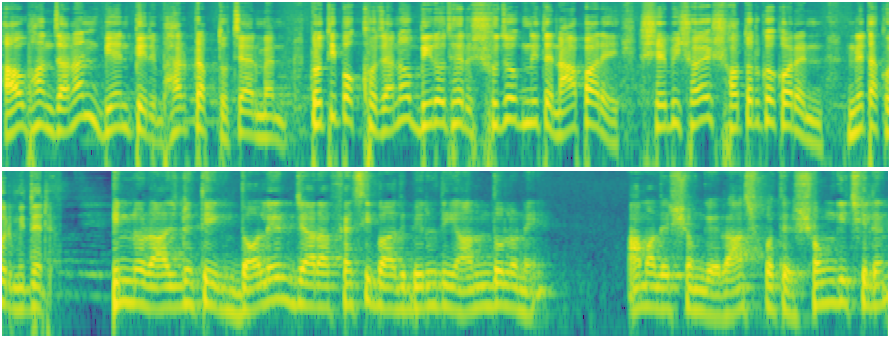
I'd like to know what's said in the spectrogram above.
আহ্বান জানান বিএনপির ভারপ্রাপ্ত চেয়ারম্যান। প্রতিপক্ষ যেন বিরোধের সুযোগ নিতে না পারে সে বিষয়ে সতর্ক করেন নেতাকর্মীদের। ভিন্ন রাজনৈতিক দলের যারা ফ্যাসিবাদ বিরোধী আন্দোলনে আমাদের সঙ্গে রাজপথের সঙ্গী ছিলেন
